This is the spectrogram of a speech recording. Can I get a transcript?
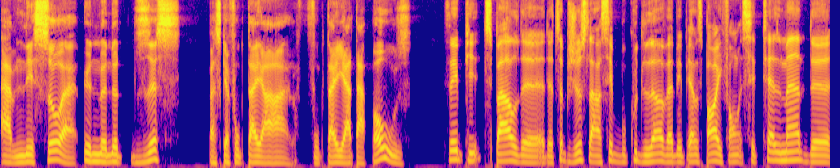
amener ça à une minute dix, parce qu'il faut que tu ailles, à- faut que t'ailles à ta pause. Tu sais, puis tu parles de, de ça, puis juste lancer beaucoup de love à BPM Sport. Ils font, c'est tellement de,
